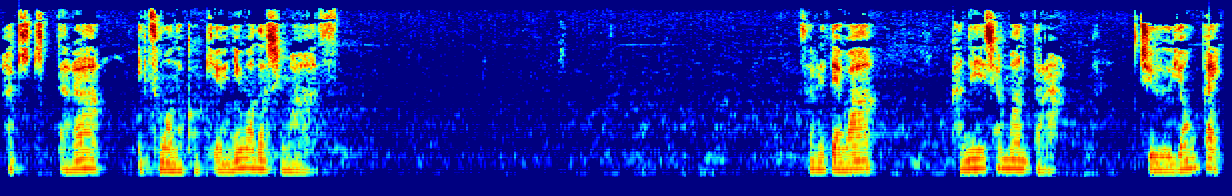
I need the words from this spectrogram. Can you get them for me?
吐き切ったらいつもの呼吸に戻します。それでは、カネーシャマントラ14回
